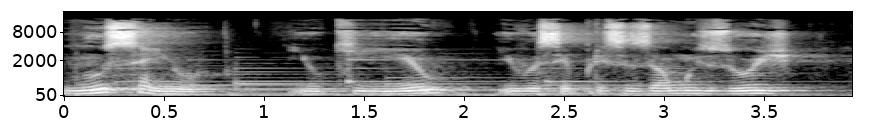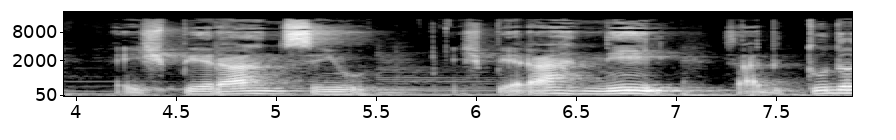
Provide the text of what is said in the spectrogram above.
no Senhor. E o que eu e você precisamos hoje é esperar no Senhor, é esperar nele, sabe? Tudo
